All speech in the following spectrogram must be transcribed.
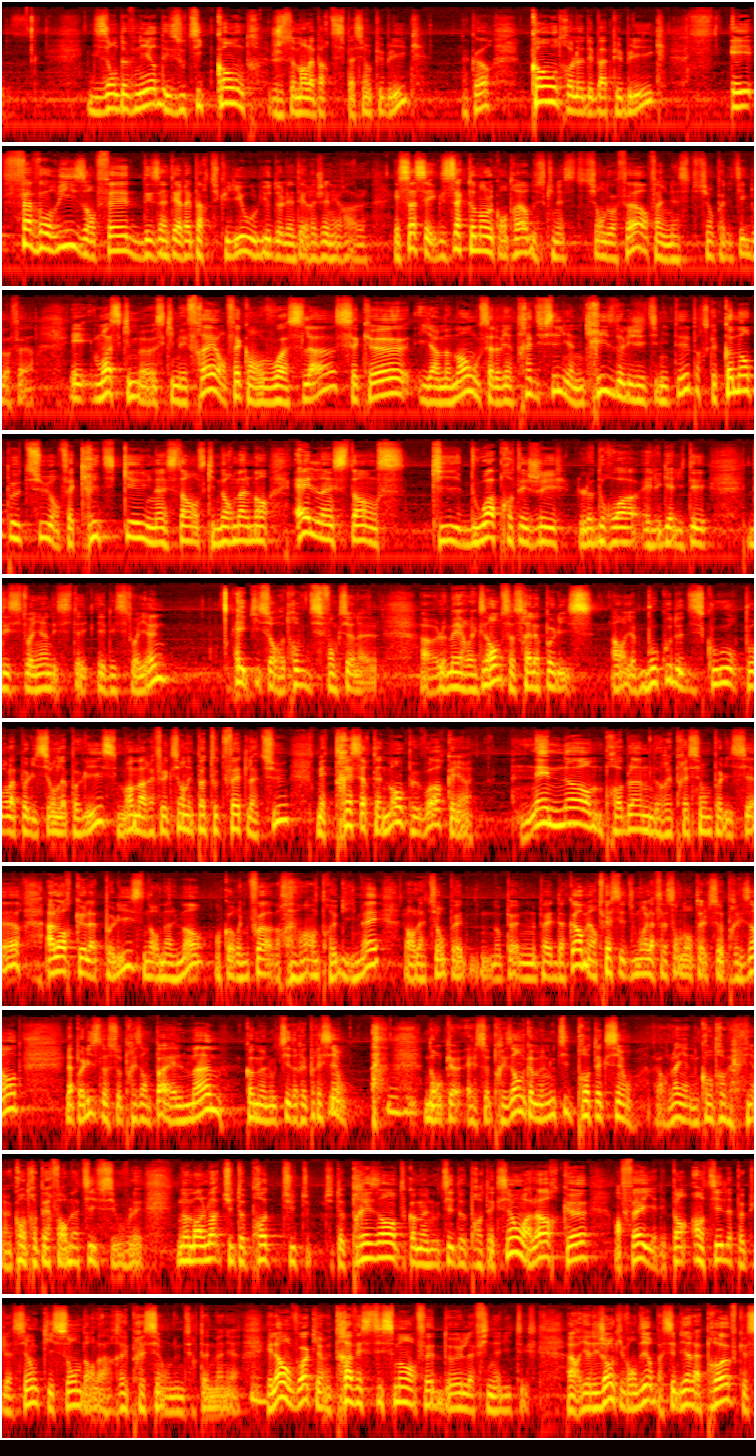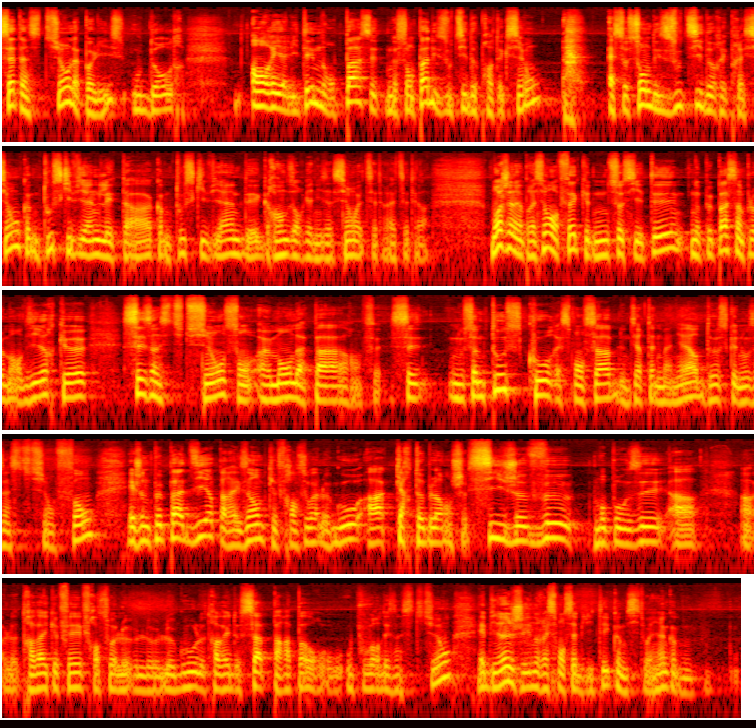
disons, devenir des outils contre justement la participation publique contre le débat public et favorise en fait des intérêts particuliers au lieu de l'intérêt général. Et ça, c'est exactement le contraire de ce qu'une institution doit faire, enfin une institution politique doit faire. Et moi, ce qui, me, ce qui m'effraie en fait quand on voit cela, c'est qu'il y a un moment où ça devient très difficile, il y a une crise de légitimité, parce que comment peux-tu en fait critiquer une instance qui normalement est l'instance qui doit protéger le droit et l'égalité des citoyens et des citoyennes et qui se retrouvent dysfonctionnels. le meilleur exemple, ce serait la police. Alors, il y a beaucoup de discours pour l'abolition de la police. Moi, ma réflexion n'est pas toute faite là-dessus, mais très certainement, on peut voir qu'il y a un un énorme problème de répression policière, alors que la police, normalement, encore une fois, entre guillemets, alors là-dessus on peut, ne pas être d'accord, mais en tout cas c'est du moins la façon dont elle se présente, la police ne se présente pas elle-même comme un outil de répression. Mhm. Donc euh, elle se présente comme un outil de protection. Alors là, il y a, une contre, un contre-performatif, si vous voulez. Normalement, tu te, tu, te présentes comme un outil de protection, alors que, en fait, il y a des pans entiers de la population qui sont dans la répression, d'une certaine manière. Mhm. Et là, on voit qu'il y a un travestissement, en fait, de la finalité alors il y a des gens qui vont dire, bah, c'est bien la preuve que cette institution, la police ou d'autres, en réalité pas, ne sont pas des outils de protection. Ce sont des outils de répression, comme tout ce qui vient de l'État, comme tout ce qui vient des grandes organisations, etc. etc. Moi, j'ai l'impression, en fait, qu'une société ne peut pas simplement dire que ces institutions sont un monde à part, nous sommes tous co-responsables d'une certaine manière de ce que nos institutions font. Et je ne peux pas dire, par exemple, que François Legault a carte blanche. Si je veux m'opposer à, le travail que fait François Legault, le travail de SAP par rapport au, pouvoir des institutions, eh bien, j'ai une responsabilité comme citoyen comme,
